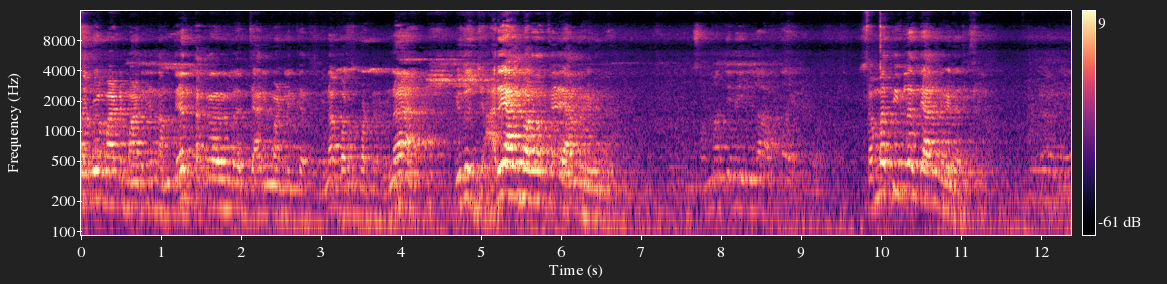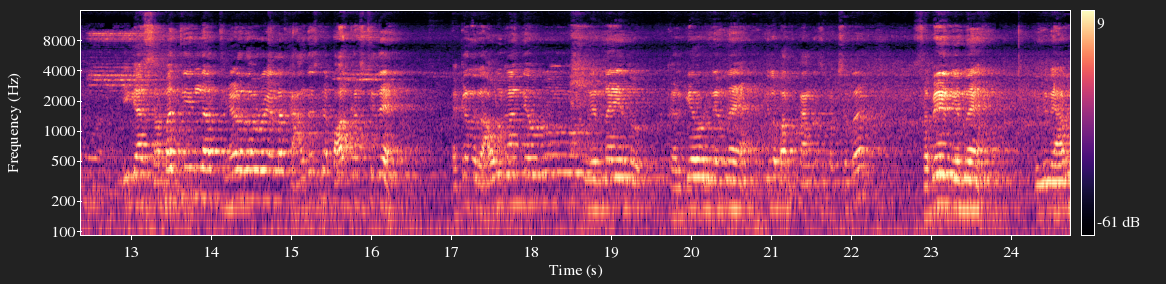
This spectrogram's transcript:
ಸರ್ವೆ ಮಾಡಿ ಮಾಡಿದ್ರೆ ನಮ್ದೇನು ತಕರಾರಿಲ್ಲ ಜಾರಿ ಮಾಡಲಿಕ್ಕೆ ಅಂತ ದಿನ ಬರೆದು ಕೊಟ್ಟರೆ ವಿನ ಇದು ಜಾರಿ ಆಗಬಾರ್ದು ಅಂತ ಯಾರು ಹೇಳಿಲ್ಲ. ಸಮ್ಮತಿನೇ ಇಲ್ಲ ಅಂತ ಹೇಳಿದ್ರು. ಸಮ್ಮತಿ ಇಲ್ಲ ಅಂತ ಯಾರು ಹೇಳಿದ್ರು ಈಗ ಸಮ್ಮತಿ ಇಲ್ಲ ಅಂತ ಹೇಳಿದವರು ಎಲ್ಲ ಕಾಂಗ್ರೆಸ್ನ ಭಾಳ ಕಷ್ಟ ಇದೆ. ಯಾಕಂದ್ರೆ ರಾಹುಲ್ ಗಾಂಧಿ ಅವರು ನಿರ್ಣಯ ಇದು ಖರ್ಗೆ ಅವ್ರ ನಿರ್ಣಯ ಅಖಿಲ ಭಾರತ ಕಾಂಗ್ರೆಸ್ ಪಕ್ಷದ ಸಭೆಯ ನಿರ್ಣಯ. ಇದನ್ನ ಯಾರೂ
